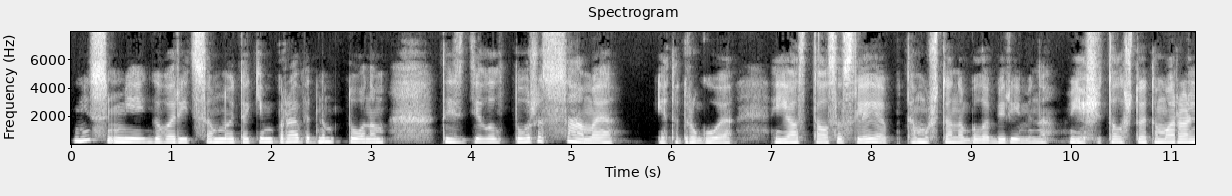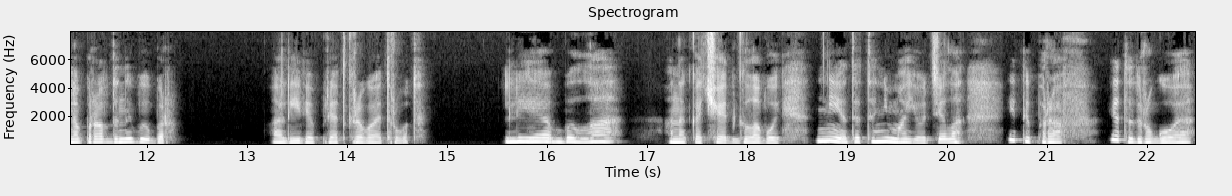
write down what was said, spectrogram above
«Не смей говорить со мной таким праведным тоном. Ты сделал то же самое». Это другое. Я остался с Леей, потому что она была беременна. Я считал, что это морально оправданный выбор. Оливия приоткрывает рот. «Лея была...» Она качает головой. «Нет, это не мое дело. И ты прав. Это другое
